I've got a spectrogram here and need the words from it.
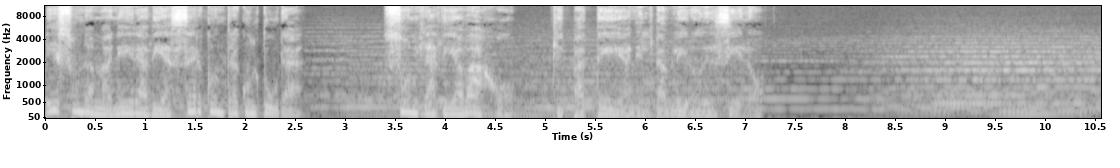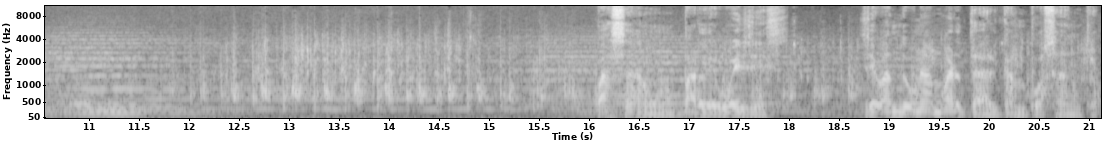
es una manera de hacer contracultura. Son las de abajo que patean el tablero del cielo. Pasa un par de bueyes llevando una muerta al campo santo.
